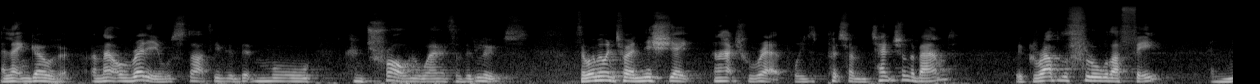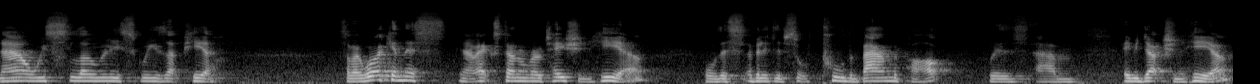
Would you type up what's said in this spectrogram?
and letting go of it. And that already will start to give you a bit more control and awareness of the glutes. So when we went to initiate an actual rep, we just put some tension on the band, we grab the floor with our feet, and now we slowly squeeze up here. So by working this you know, external rotation here, or this ability to sort of pull the band apart with um, abduction here,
